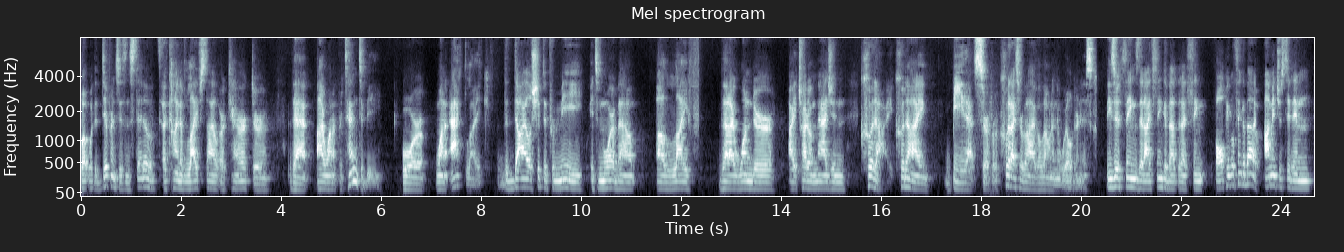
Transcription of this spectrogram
But what the difference is, instead of a kind of lifestyle or character that I want to pretend to be or want to act like, the dial shifted for me. It's more about a life that I wonder, I try to imagine, could I? Could I be that surfer? Could I survive alone in the wilderness? These are things that I think about that I think all people think about. I'm interested in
